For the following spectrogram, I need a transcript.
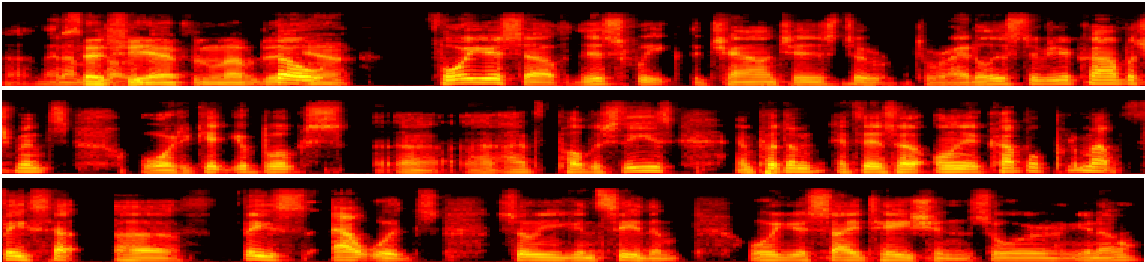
uh, that I'm Said she effing loved it. So- yeah. For yourself this week the challenge is to to write a list of your accomplishments or to get your books uh, i've published these and put them if there's only a couple put them out face uh face outwards so you can see them or your citations or you know.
